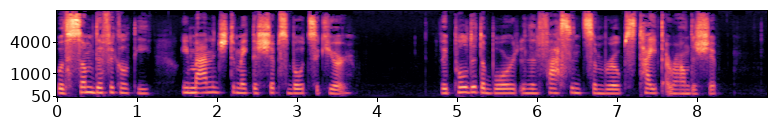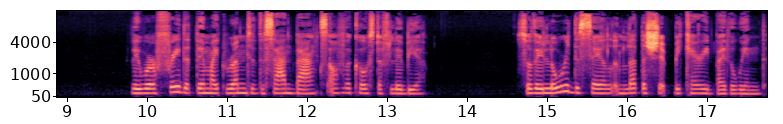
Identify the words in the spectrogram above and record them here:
with some difficulty, we managed to make the ship's boat secure. They pulled it aboard and then fastened some ropes tight around the ship. They were afraid that they might run to the sandbanks off the coast of Libya. So they lowered the sail and let the ship be carried by the wind.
